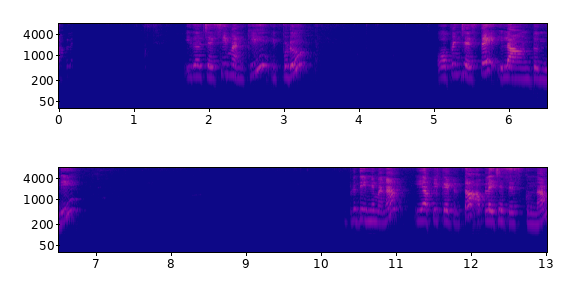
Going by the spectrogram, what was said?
అప్లై ఇది వచ్చేసి మనకి ఇప్పుడు ఓపెన్ చేస్తే ఇలా ఉంటుంది. ఇప్పుడు దీన్ని మనం ఈ అప్లికేటర్తో అప్లై చేసేసుకుందాం.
